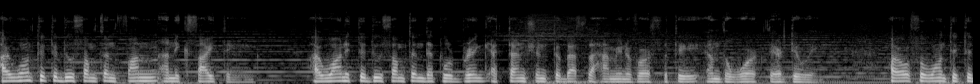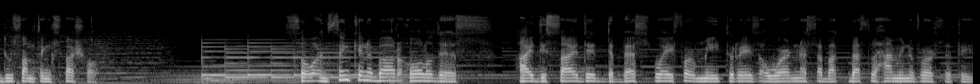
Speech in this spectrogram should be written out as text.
I wanted to do something fun and exciting. I wanted to do something that will bring attention to Bethlehem University and the work they're doing. I also wanted to do something special. So in thinking about all of this, I decided the best way for me to raise awareness about Bethlehem University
